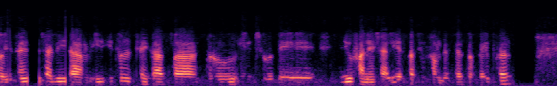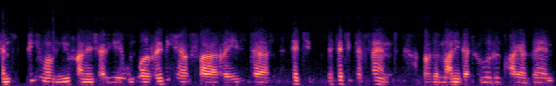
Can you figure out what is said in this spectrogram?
So essentially, um, it, it, will take us uh, through into the new financial year starting from the 1st of April. And speaking of new financial year, we already have uh, raised uh, 30, 30% of the money that we will require then.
